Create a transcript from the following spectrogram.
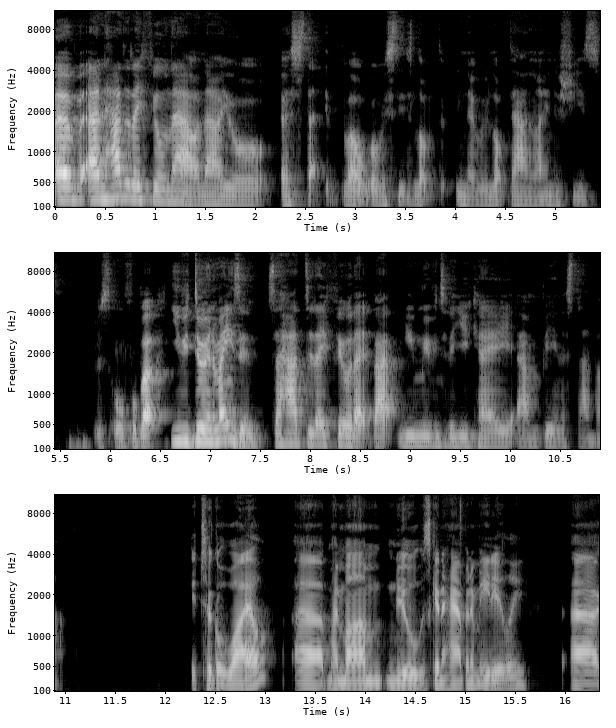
Um, and how do they feel now? Now you're a sta- well, obviously it's locked. You know, we're locked down. and Our industry's just awful, but you're doing amazing. So how do they feel that that you moving to the UK and being a stand-up? it took a while uh, my mom knew it was going to happen immediately uh,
